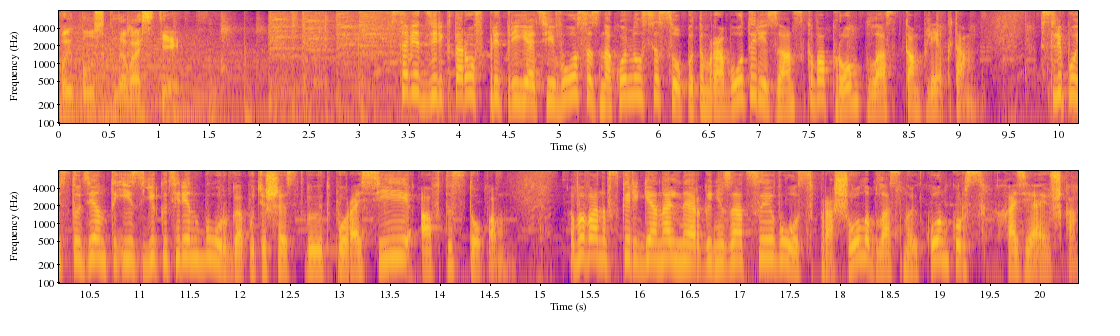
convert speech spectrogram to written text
Выпуск новостей. Совет директоров предприятий ВОЗ ознакомился с опытом работы Рязанского промпласткомплекта. Слепой студент из Екатеринбурга путешествует по России автостопом. В Ивановской региональной организации ВОЗ прошел областной конкурс «Хозяюшка».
